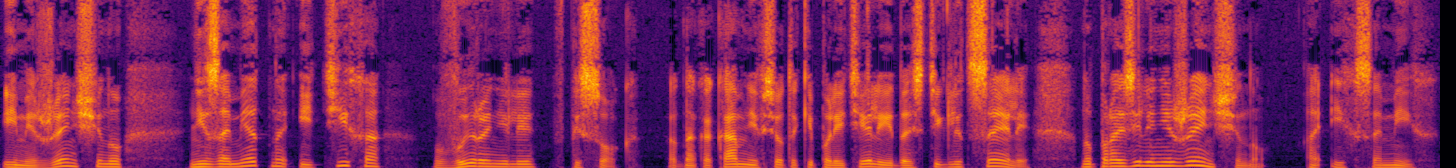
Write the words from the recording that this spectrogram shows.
ими женщину, незаметно и тихо выронили в песок. Однако камни все-таки полетели и достигли цели, но поразили не женщину, а их самих.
